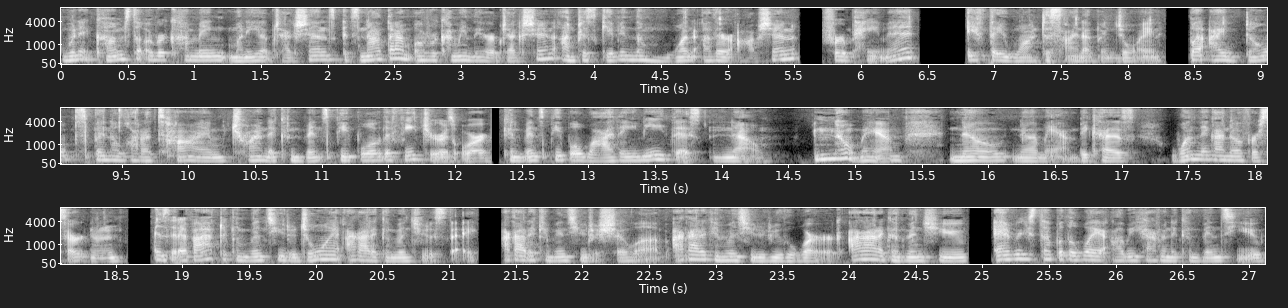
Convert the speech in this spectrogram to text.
when it comes to overcoming money objections, it's not that I'm overcoming their objection. I'm just giving them one other option for payment if they want to sign up and join. But I don't spend a lot of time trying to convince people of the features or convince people why they need this. No, no, ma'am. No, no, ma'am. Because one thing I know for certain is that if I have to convince you to join, I got to convince you to stay. I got to convince you to show up. I got to convince you to do the work. I got to convince you every step of the way. I'll be having to convince you,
